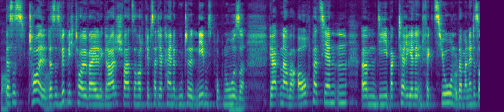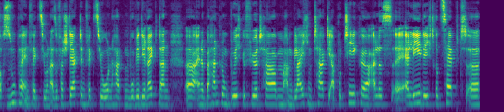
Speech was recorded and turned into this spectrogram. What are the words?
Wow. das ist toll. Wow. Das ist wirklich toll, weil gerade schwarzer Hautkrebs hat ja keine gute Lebensprognose. Mhm. Wir hatten aber auch Patienten, ähm, die bakterielle Infektion oder man nennt es auch Superinfektion, also verstärkte Infektionen hatten, wo wir direkt dann äh, eine Behandlung durchgeführt haben, am gleichen Tag die Apotheke, alles äh, erledigt, Rezept, äh,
